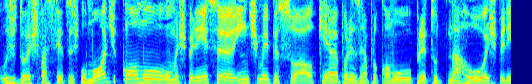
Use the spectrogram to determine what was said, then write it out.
os dois facetas. O mod como uma experiência íntima e pessoal, que é, por exemplo, como o Preto narrou a experiência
